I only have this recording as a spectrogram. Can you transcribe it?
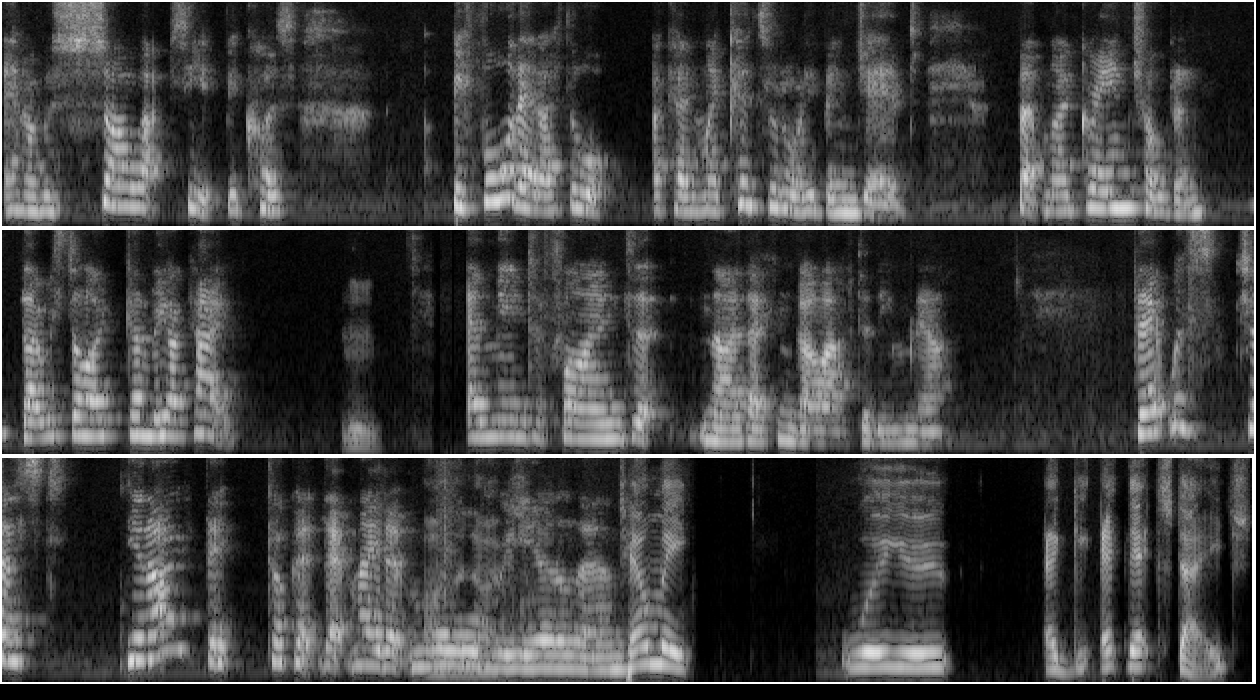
And I was so upset because before that I thought, okay, my kids had already been jabbed, but my grandchildren, they were still going to be okay. Mm. And then to find that, no, they can go after them now. That was just, you know, that took it, that made it more real. And Tell me, were you at that stage,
